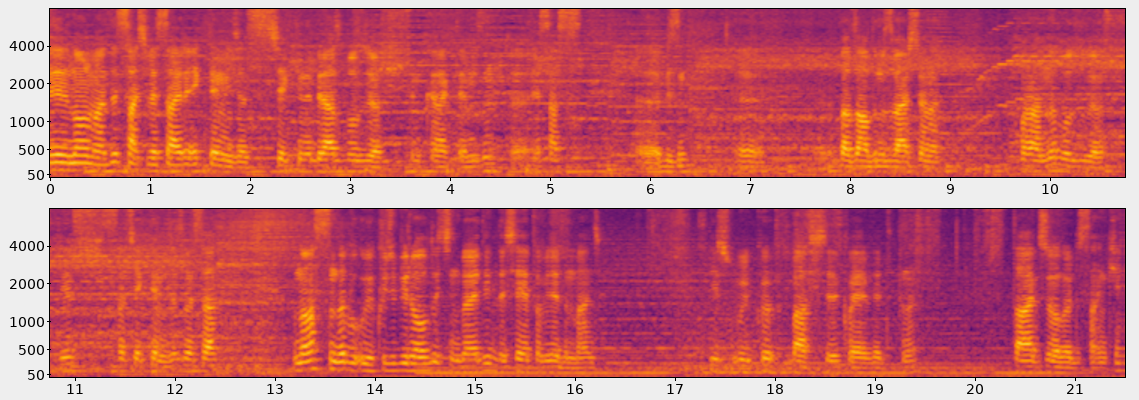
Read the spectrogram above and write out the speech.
e, normalde saç vesaire eklemeyeceğiz. Şeklini biraz bozuyor çünkü karakterimizin e, esas e, bizim e, baz aldığımız versiyona oranla bozuluyor. Bir saç eklemeyeceğiz. Mesela bunu aslında bu uykucu biri olduğu için böyle değil de şey yapabilirdim bence. Bir uyku başlığı koyabilirdik buna. Daha güzel olurdu sanki.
